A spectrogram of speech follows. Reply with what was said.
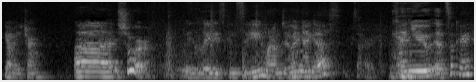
you want me to turn? Uh, sure. The ladies can see what I'm doing, I guess. Sorry. And you, that's okay.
